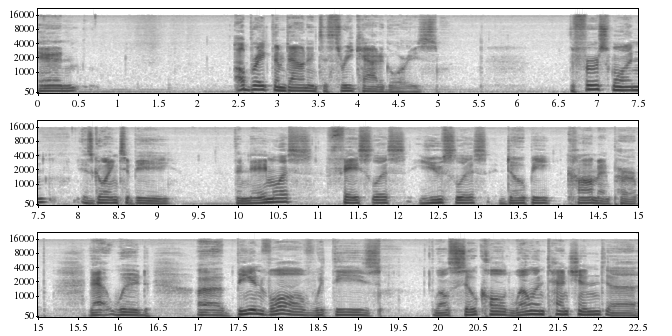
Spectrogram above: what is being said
and I'll break them down into three categories. The first one is going to be the nameless, faceless, useless, dopey comment perp that would uh, be involved with these, well, so called well intentioned uh,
